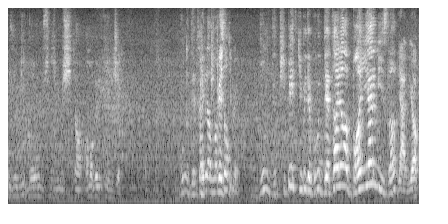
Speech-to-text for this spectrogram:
uzun bir borumsu gibi bir şey tamam ama böyle ince. Bunu detaylı Pipet anlatsam. gibi. Bunu de- pipet gibi de bunu detaylı anlat. Ban yer miyiz lan? Ya yok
